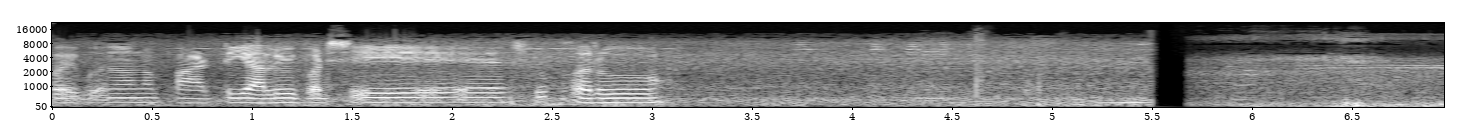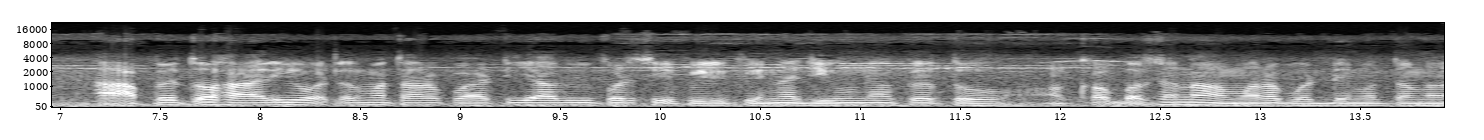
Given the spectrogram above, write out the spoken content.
ભાઈબંધોને પાર્ટી આલવી પડશે. શું કરું? આપણે તો સારી હોટલમાં તારો પાર્ટી આવવી પડશે ફેરના જીવ ના કરતો. ખબર છે ને, અમારા બર્થડેમાં તને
